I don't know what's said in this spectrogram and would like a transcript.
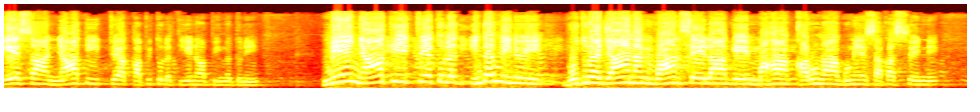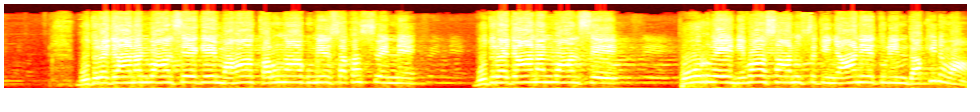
ඒසා ඥාතීත්වයක් අපි තුළ තියෙනවා පිංහතුනි. මේ ඥාතීත්වය තුළ ඉඳමිනුයි බුදුරජාණන් වහන්සේලාගේ මහා කරුණා ගුණය සකස් වෙන්නේ. බුදුරජාණන් වහන්සේගේ මහා කරුණාගුණය සකස් වෙන්නේ. බුදුරජාණන් වහන්සේ පූර්වේ නිවාසානුස්සති ඥානය තුළින් දකිනවා.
